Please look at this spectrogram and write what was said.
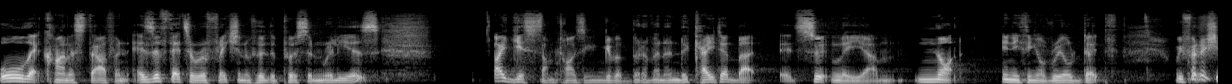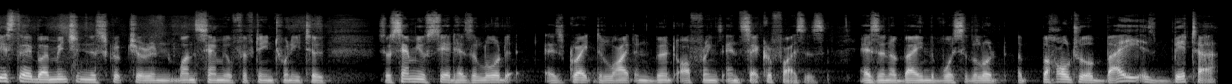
all that kind of stuff and as if that's a reflection of who the person really is. I guess sometimes it can give a bit of an indicator but it's certainly um, not anything of real depth. We finished yesterday by mentioning the scripture in 1 Samuel 15:22 so Samuel said, Has the Lord as great delight in burnt offerings and sacrifices as in obeying the voice of the Lord? Behold, to obey is better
